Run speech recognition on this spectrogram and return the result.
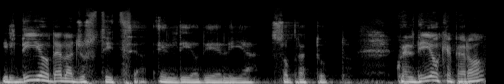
Il Dio della giustizia è il Dio di Elia soprattutto. Quel Dio che però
